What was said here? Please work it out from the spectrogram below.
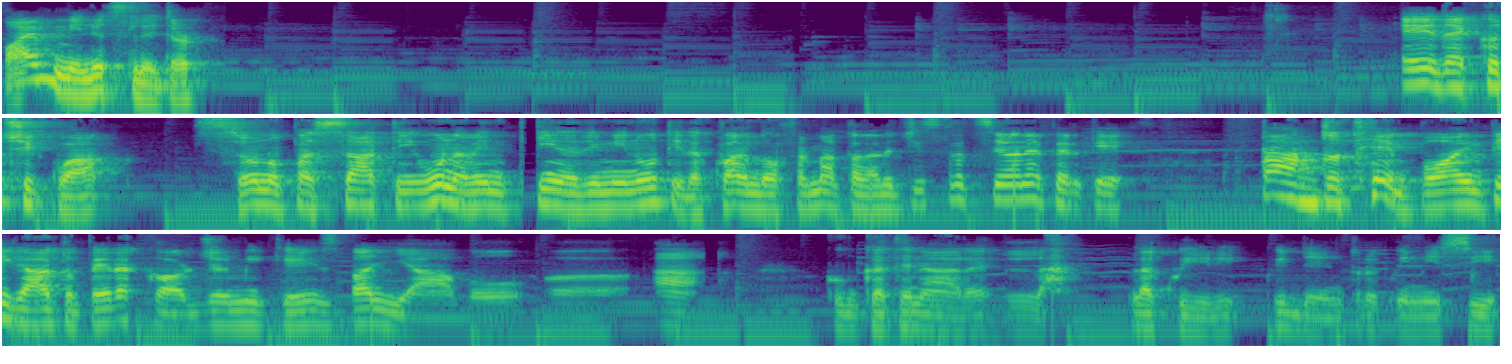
5 minutes later. Ed eccoci qua. Sono passati una ventina di minuti da quando ho fermato la registrazione perché tanto tempo ho impiegato per accorgermi che sbagliavo uh, a concatenare la, la, query qui dentro e quindi si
